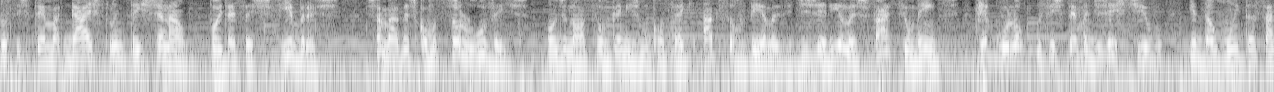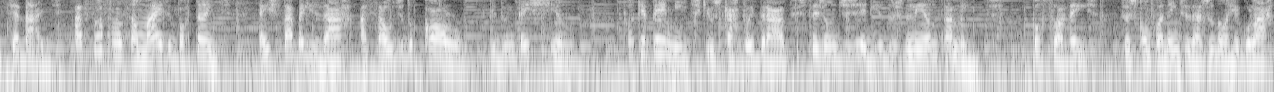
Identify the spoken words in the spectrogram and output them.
no sistema gastrointestinal, pois essas fibras chamadas como solúveis, onde o nosso organismo consegue absorvê-las e digeri-las facilmente, regulam o sistema digestivo e dão muita saciedade. A sua função mais importante é estabilizar a saúde do cólon e do intestino, porque permite que os carboidratos sejam digeridos lentamente. Por sua vez, seus componentes ajudam a regular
